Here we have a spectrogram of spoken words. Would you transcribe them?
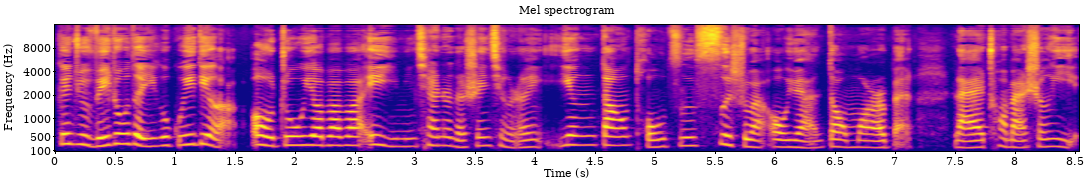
根据维州的一个规定啊，澳洲幺八八 A 移民签证的申请人应当投资四十万澳元到墨尔本来创办生意。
